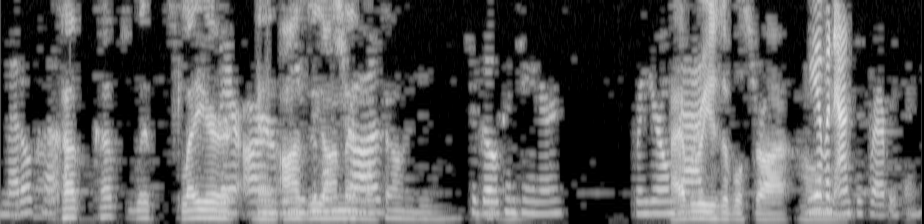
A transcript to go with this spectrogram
Metal cup, Cup cups with Slayer There are and Ozzy reusable on them. I'm straws. telling you. to go containers. Bring your own I have a reusable straw. at We have an home. answer for everything.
